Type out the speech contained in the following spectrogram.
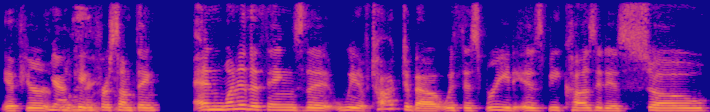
if you're yes. looking for something. And one of the things that we have talked about with this breed is because it is so,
